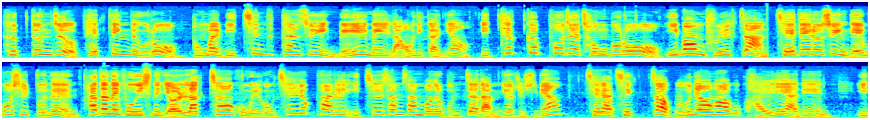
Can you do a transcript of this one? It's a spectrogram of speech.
급등주, 베팅 등으로 정말 미친 듯한 수익 매일매일 나오니까요. 이 특급 포즈 정보로 이번 불장 제대로 수익 내보실 분은 하단에 보이시는 연락처 010-7681-2733번으로 문자 남겨주시면 제가 직접 운영하고 관리하는 이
